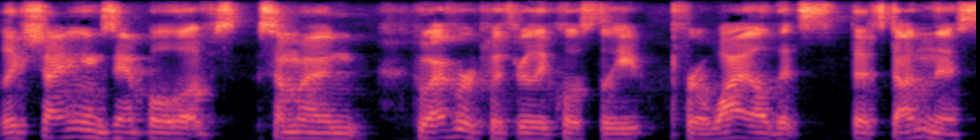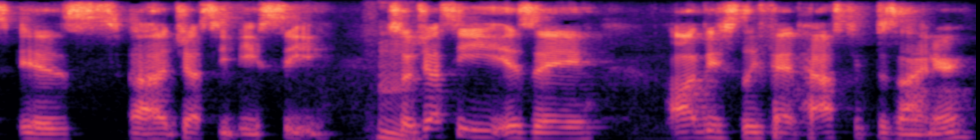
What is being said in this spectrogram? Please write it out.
like shining example of someone who I've worked with really closely for a while that's that's done this is uh, Jesse BC. Hmm. So Jesse is a obviously fantastic designer,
